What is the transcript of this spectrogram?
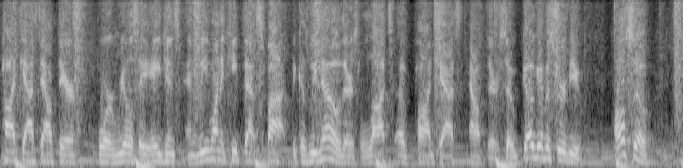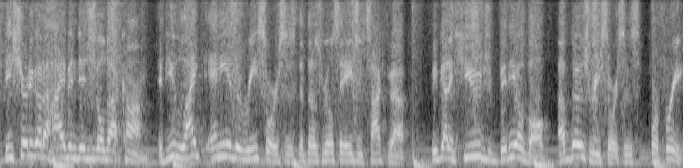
podcast out there for real estate agents, and we want to keep that spot because we know there's lots of podcasts out there. So go give us a review. Also, be sure to go to hibandigital.com. If you liked any of the resources that those real estate agents talked about, we've got a huge video vault of those resources for free.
